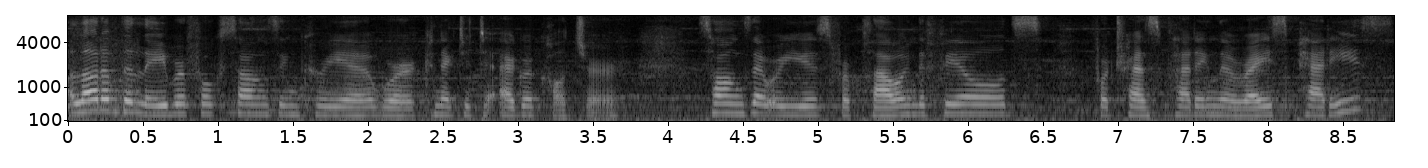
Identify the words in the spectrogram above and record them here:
A lot of the labor folk songs in Korea were connected to agriculture. Songs that were used for plowing the fields, for transplanting the rice paddies,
